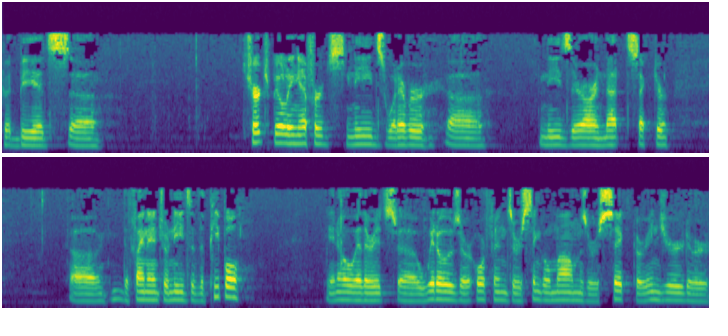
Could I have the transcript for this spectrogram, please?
could be its uh, church building efforts, needs, whatever uh, needs there are in that sector, uh, the financial needs of the people, you know, whether it's uh, widows or orphans or single moms or sick or injured or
